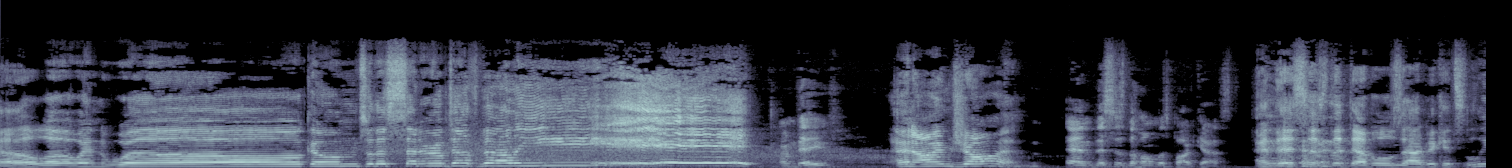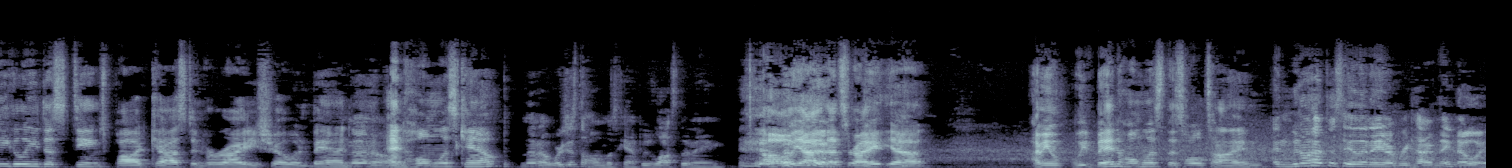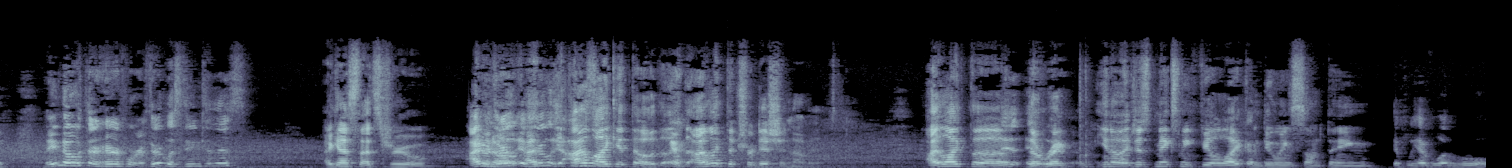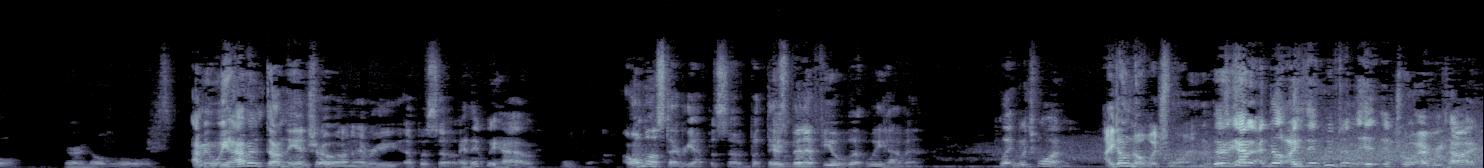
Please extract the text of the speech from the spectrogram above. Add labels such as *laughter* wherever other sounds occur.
Hello and welcome to the center of Death Valley. I'm Dave, And I'm John. and this is the Homeless Podcast. And this is the Devil's Advocates legally distinct podcast and variety show and band No, no, and homeless camp. no, no. We're just a homeless camp. We've lost the name. Oh yeah, *laughs* that's right. Yeah. I mean, we've been homeless this whole time. And we don't have to say the name every time. They know it. They know what they're here for. If they're listening to this, I guess that's true. I don't If they're- know. if I, they're- if they're I listening- like it though. The- I like the tradition of it. I like the If- the if we- You know, it just makes me feel like I'm doing something. if we have one rule, there are no rules. I mean, we haven't done the intro on every episode. I think we have. Almost every episode, but there's been a few that we haven't. Like which one? I don't know which one. There's got no. I think we've done the intro every time.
